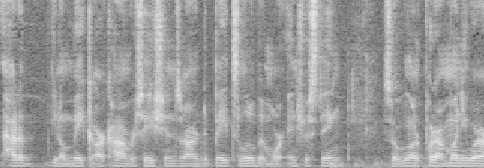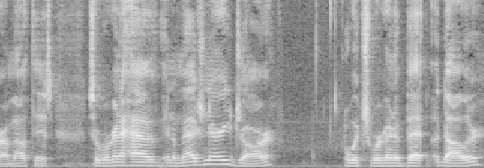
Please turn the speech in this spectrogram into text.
how to you know make our conversations and our debates a little bit more interesting. So we want to put our money where our mouth is. So we're gonna have an imaginary jar, which we're gonna bet a dollar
